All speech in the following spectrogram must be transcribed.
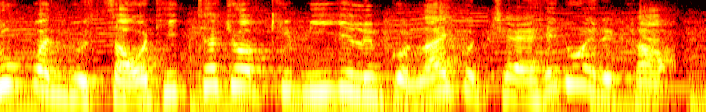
ทุกวันหยุดเสาร์อาทิตย์ถ้าชอบคลิปนี้อย่าลืมกดไลค์กดแชร์ให้ด้วยนะครับ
